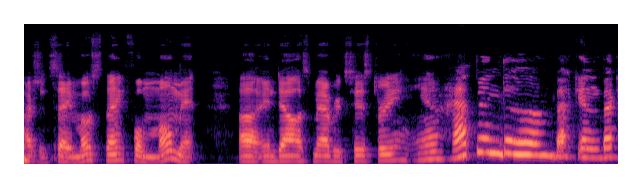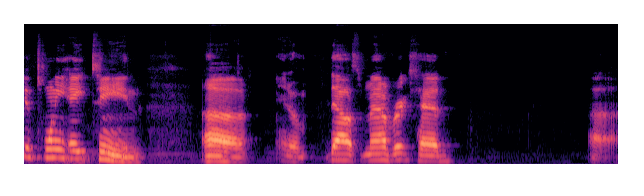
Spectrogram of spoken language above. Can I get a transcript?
I should say, most thankful moment uh, in Dallas Mavericks history, yeah, happened uh, back in back in 2018. Uh, you know, Dallas Mavericks had uh,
